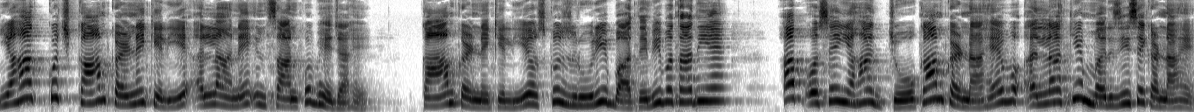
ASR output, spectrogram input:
یہاں کچھ کام کرنے کے لیے اللہ نے انسان کو بھیجا ہے۔ کام کرنے کے لیے اس کو ضروری باتیں بھی بتا دی ہیں۔ اب اسے یہاں جو کام کرنا ہے وہ اللہ کی مرضی سے کرنا ہے۔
